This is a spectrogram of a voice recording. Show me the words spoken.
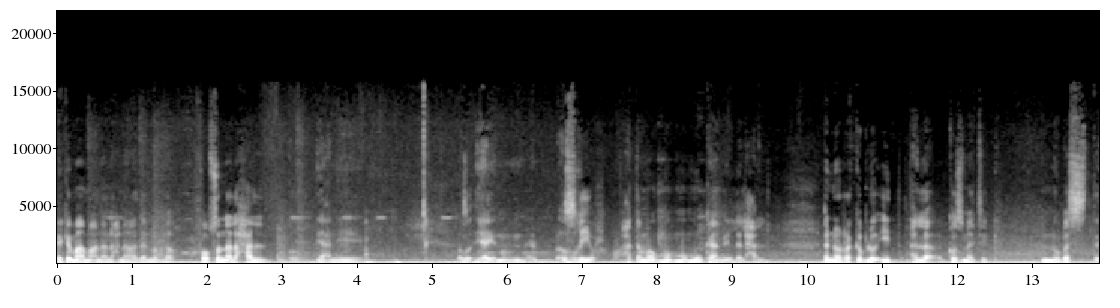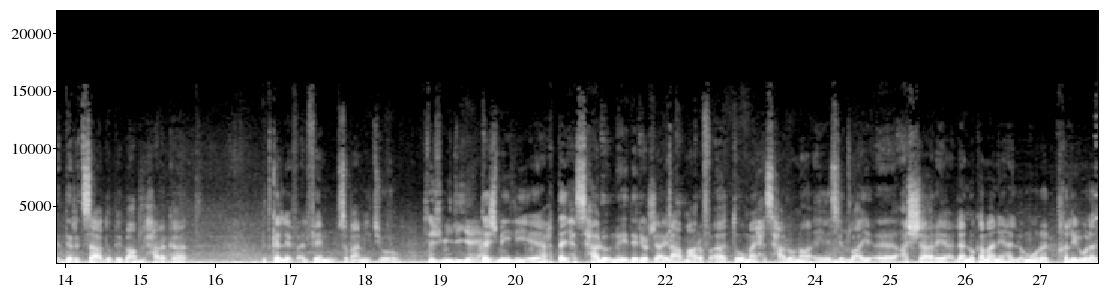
إيه كمان معنا نحن هذا المبلغ؟ فوصلنا لحل يعني يعني صغير حتى مو, مو, كامل للحل. إنه نركب له إيد هلأ كوزمتيك إنه بس تقدر تساعده ببعض الحركات. بتكلف 2700 يورو. تجميلية يعني. تجميلية حتى يحس حاله إنه يقدر يرجع يلعب مع رفقاته ما يحس حاله ناقص يطلع آه، على الشارع. لأنه كمان هالأمور تخلي الولد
